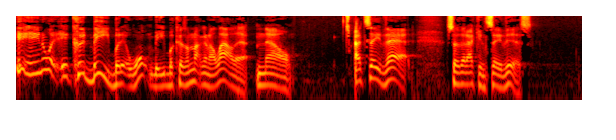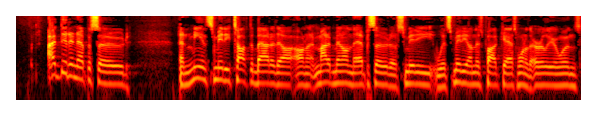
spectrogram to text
It, you know what? It could be, but it won't be because I'm not going to allow that. Now, I'd say that so that I can say this. I did an episode and me and Smitty talked about it on, on it might have been on the episode of Smitty with Smitty on this podcast, one of the earlier ones.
